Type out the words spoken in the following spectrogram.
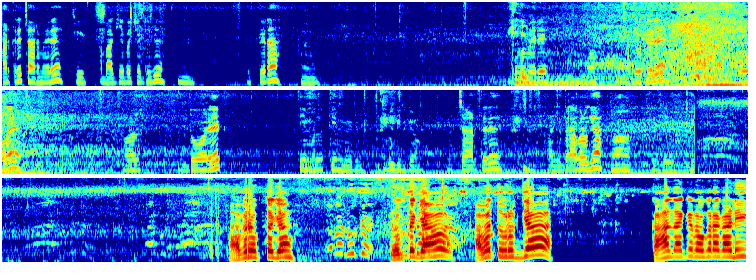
चार तेरे चार मेरे। ठीक। अब बाकी बचे ठीक है एक तेरा। दो मेरे। दो तेरे। दो गए और दो और एक। तीन मतलब तीन मेरे। अभी गिर गया चार तेरे। आगे बराबर हो गया? हाँ। ठीक है अब रुक तो जाओ। रुक। तो जाओ। अब तू रुक जा। कहाँ जाके रोक रहा गाड़ी?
